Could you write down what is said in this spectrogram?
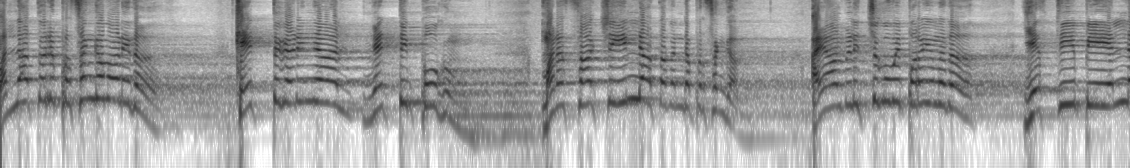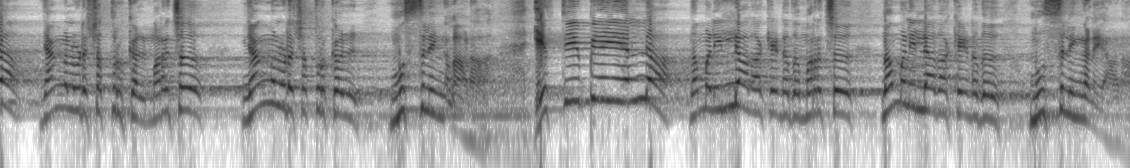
വല്ലാത്തൊരു പ്രസംഗമാണിത്. കേട്ടുകഴിഞ്ഞാൽ ഞെട്ടിപ്പോകും. മനസാക്ഷി ഇല്ലാത്തവന്റെ പ്രസംഗം. അയാൾ വിളിച്ചുകൂവി പറയുന്നത് എസ് ടി പി അല്ല ഞങ്ങളുടെ ശത്രുക്കൾ. മറിച്ച് ഞങ്ങളുടെ ശത്രുക്കൾ മുസ്ലിങ്ങളാണ്. എസ് ടി പി അല്ല നമ്മൾ ഇല്ലാതാക്കേണ്ടത് മറിച്ച് നമ്മൾ ഇല്ലാതാക്കേണ്ടത് മുസ്ലിങ്ങളെയാണ്.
